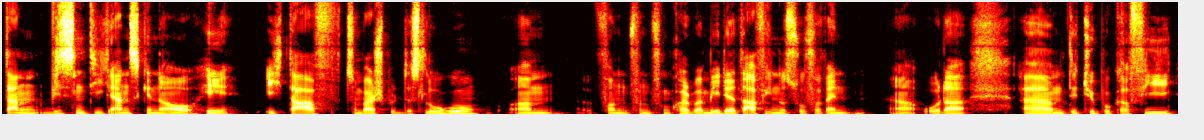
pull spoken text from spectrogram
dann wissen die ganz genau, hey, ich darf zum Beispiel das Logo ähm, von, von, von Kolber Media darf ich nur so verwenden. Ja? Oder ähm, die Typografie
